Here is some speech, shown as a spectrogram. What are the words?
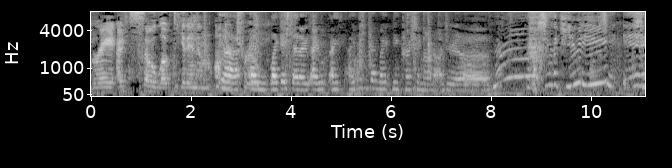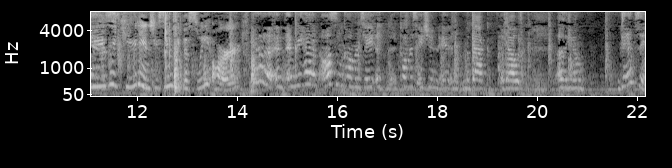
great. I'd so love to get in and on yeah, their troupe. and like I said, I, I, I, I think I might be crushing on Andrea. Ah, She's a cutie. She is. She's a cutie, and she seems like a sweetheart. Yeah, and, and we had an awesome conversation conversation in, in the back about, uh, you know, dancing,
